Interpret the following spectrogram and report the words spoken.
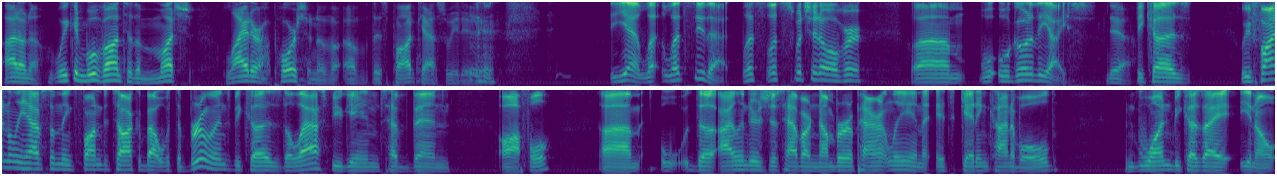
I don't know. We can move on to the much lighter portion of of this podcast we do. Yeah, let, let's do that. Let's let's switch it over. Um, we'll, we'll go to the ice yeah. because we finally have something fun to talk about with the Bruins because the last few games have been awful. Um, the Islanders just have our number apparently, and it's getting kind of old. One because I, you know,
